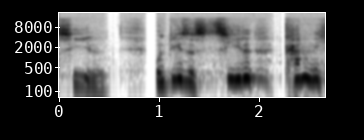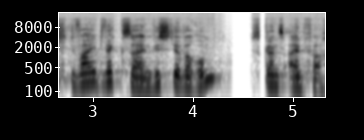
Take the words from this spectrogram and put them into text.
Ziel. Und dieses Ziel kann nicht weit weg sein. Wisst ihr warum? Ist ganz einfach.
